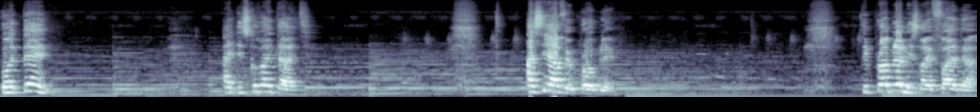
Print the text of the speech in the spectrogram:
But then, I discovered that I still have a problem. The problem is my father.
